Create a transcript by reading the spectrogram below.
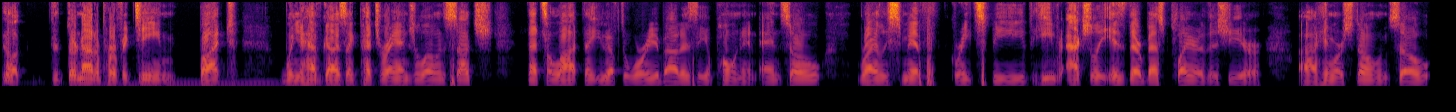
look, they're not a perfect team, but when you have guys like Pietrangelo and such, that's a lot that you have to worry about as the opponent. And so Riley Smith, great speed. He actually is their best player this year, uh, him or Stone. So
